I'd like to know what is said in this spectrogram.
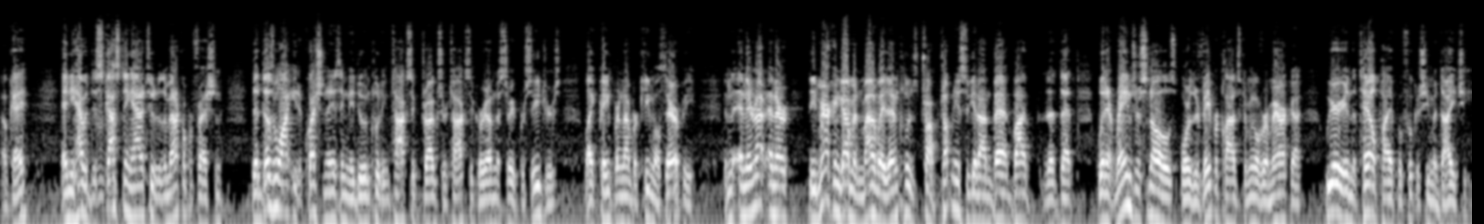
Okay? And you have a disgusting attitude of the medical profession that doesn't want you to question anything they do, including toxic drugs or toxic or unnecessary procedures like paint by number chemotherapy and, and they're not, and they're, the American government, by the way, that includes Trump. Trump needs to get on bad, by, that, that when it rains or snows or there's vapor clouds coming over America, we are in the tailpipe of Fukushima Daiichi.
